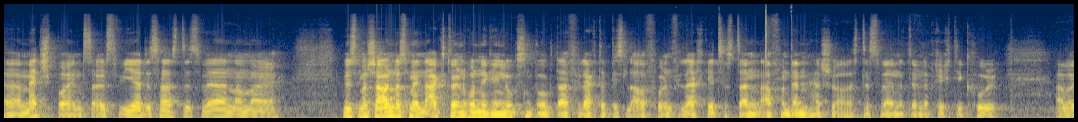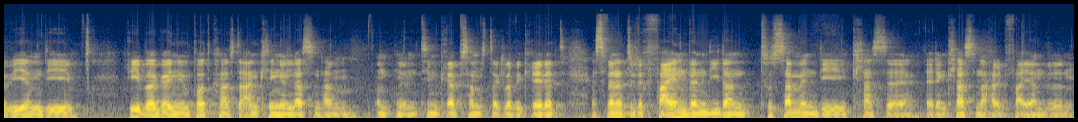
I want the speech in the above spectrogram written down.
äh, Matchpoints als wir. Das heißt, das wäre nochmal. Müssen wir schauen, dass wir in der aktuellen Runde gegen Luxemburg da vielleicht ein bisschen aufholen. Vielleicht geht es dann auch von dem her schon aus. Das wäre natürlich richtig cool. Aber wie eben die Rieberger in ihrem Podcast da anklingen lassen haben und mit dem Team Krebs haben sie da, glaube ich, geredet. Es wäre natürlich fein, wenn die dann zusammen die Klasse, äh, den Klassenerhalt feiern würden.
